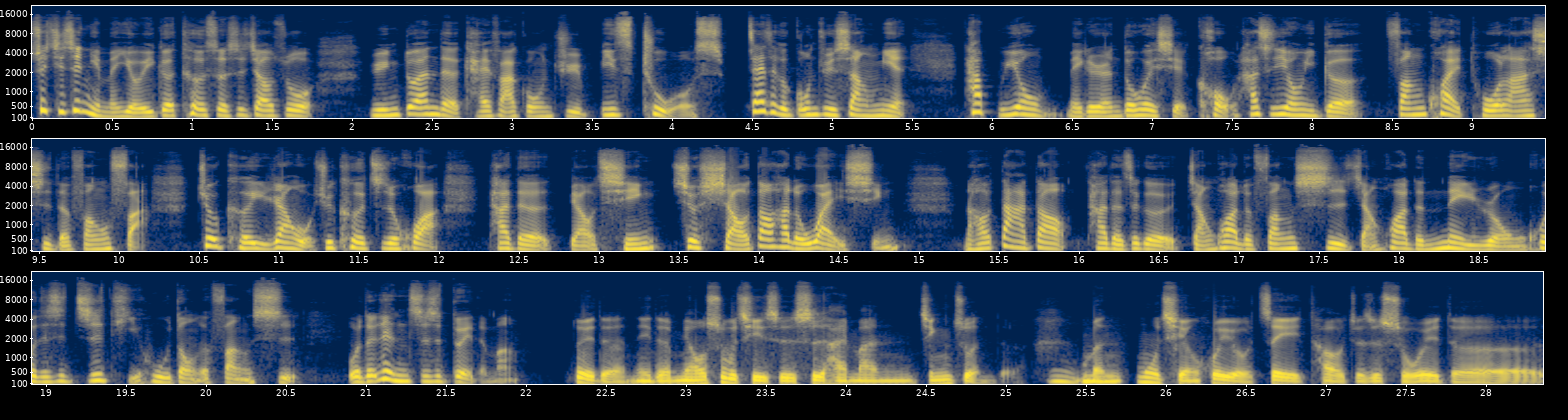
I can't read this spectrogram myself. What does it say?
所以其实你们有一个特色是叫做云端的开发工具 Biz Tools，在这个工具上面，它不用每个人都会写 code，它是用一个方块拖拉式的方法，就可以让我去克制化它的表情，就小到它的外形，然后大到它的这个讲话的方式、讲话的内容，或者是肢体互动的方式。我的认知是对的吗？对的，你的描述其实是还蛮精准的。嗯，我们目前会有这一套，就是所谓的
